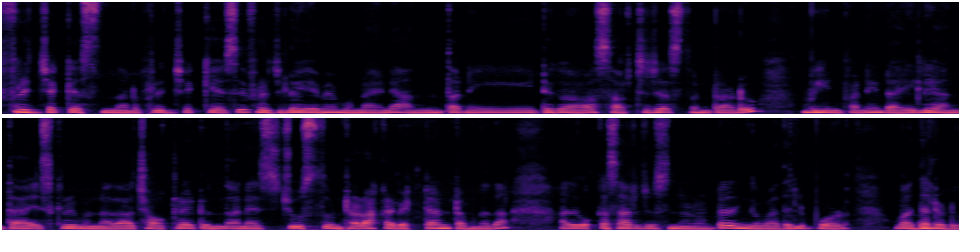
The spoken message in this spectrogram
ఫ్రిడ్జ్ ఎక్కేస్తున్నాడు ఫ్రిడ్జ్ ఎక్కేసి ఫ్రిడ్జ్లో ఏమేమి ఉన్నాయని అంత నీట్గా సర్చ్ చేస్తుంటాడు. వీని పని డైలీ అంత ఐస్ క్రీమ్ ఉన్నదా చాక్లెట్ ఉందా అనేసి చూస్తుంటాడు. అక్కడ పెట్టంటాం కదా అది ఒక్కసారి చూస్తున్నాడంటే ఇంక వదిలిపోడు వదలడు.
